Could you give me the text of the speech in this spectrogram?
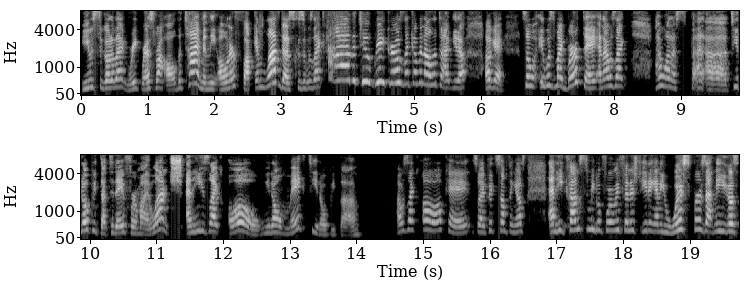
used to go to that Greek restaurant all the time. And the owner fucking loved us because it was like, ah, the two Greek girls that come in all the time, you know? Okay. So it was my birthday. And I was like, I want a sp- uh, tiropita today for my lunch. And he's like, oh, we don't make tiropita. I was like, oh, okay. So I picked something else. And he comes to me before we finished eating and he whispers at me, he goes,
